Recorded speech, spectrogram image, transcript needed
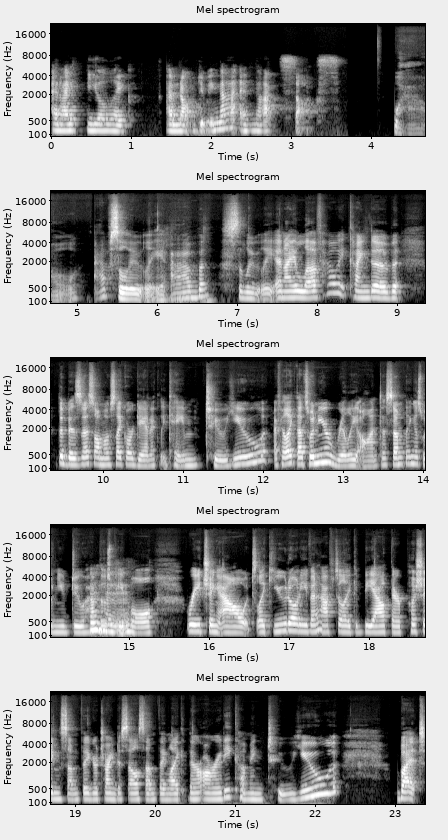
And I feel like I'm not doing that, and that sucks. Wow. Absolutely. Absolutely. And I love how it kind of the business almost like organically came to you. I feel like that's when you're really onto something is when you do have mm-hmm. those people reaching out. Like you don't even have to like be out there pushing something or trying to sell something. Like they're already coming to you. But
